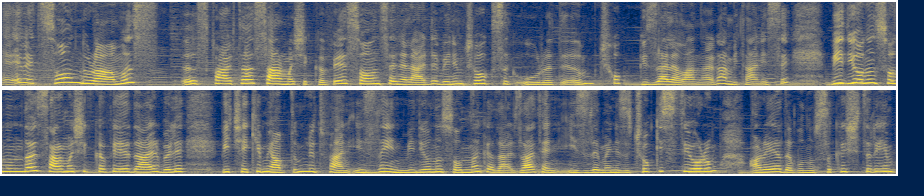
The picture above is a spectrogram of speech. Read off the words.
ederim. Evet son durağımız Isparta Sarmaşık Kafe. Son senelerde benim çok sık uğradığım çok güzel alanlardan bir tanesi. Videonun sonunda Sarmaşık Kafe'ye dair böyle bir çekim yaptım. Lütfen izleyin videonun sonuna kadar. Zaten izlemenizi çok istiyorum. Araya da bunu sıkıştırayım.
